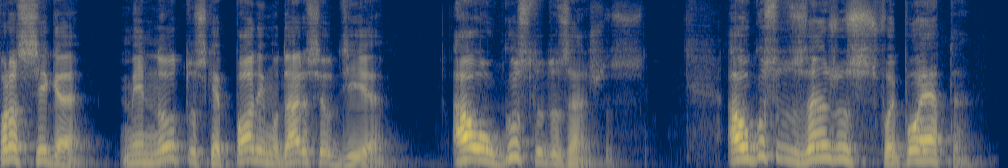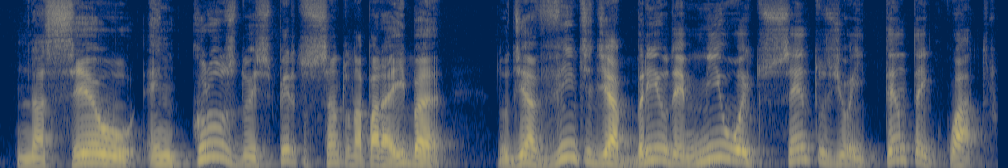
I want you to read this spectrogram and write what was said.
Prossiga. Minutos que podem mudar o seu dia. Augusto dos Anjos. Augusto dos Anjos foi poeta. Nasceu em Cruz do Espírito Santo, na Paraíba, no dia 20 de abril de 1884,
